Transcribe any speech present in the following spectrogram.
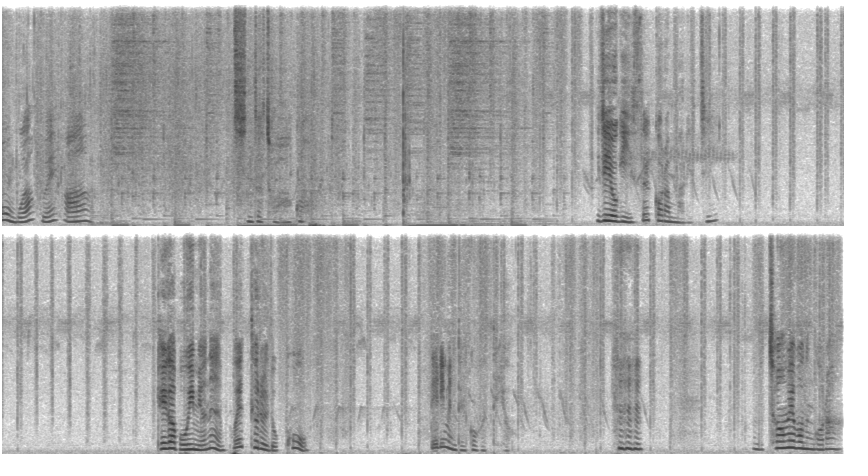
어, 뭐야? 왜? 아. 진짜 저 악어. 이제 여기 있을 거란 말이지. 걔가 보이면은 포획트를 놓고 때리면 될 것 같아요. 처음 해보는 거라.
